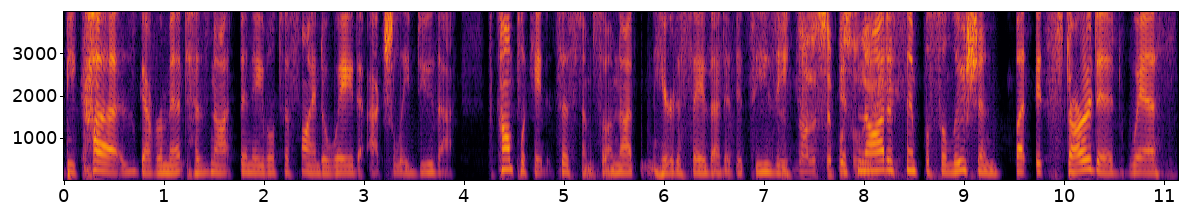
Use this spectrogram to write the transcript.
because government has not been able to find a way to actually do that. It's a complicated system, so I'm not here to say that it's easy. It's not a simple it's solution. not a simple solution, but it started with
